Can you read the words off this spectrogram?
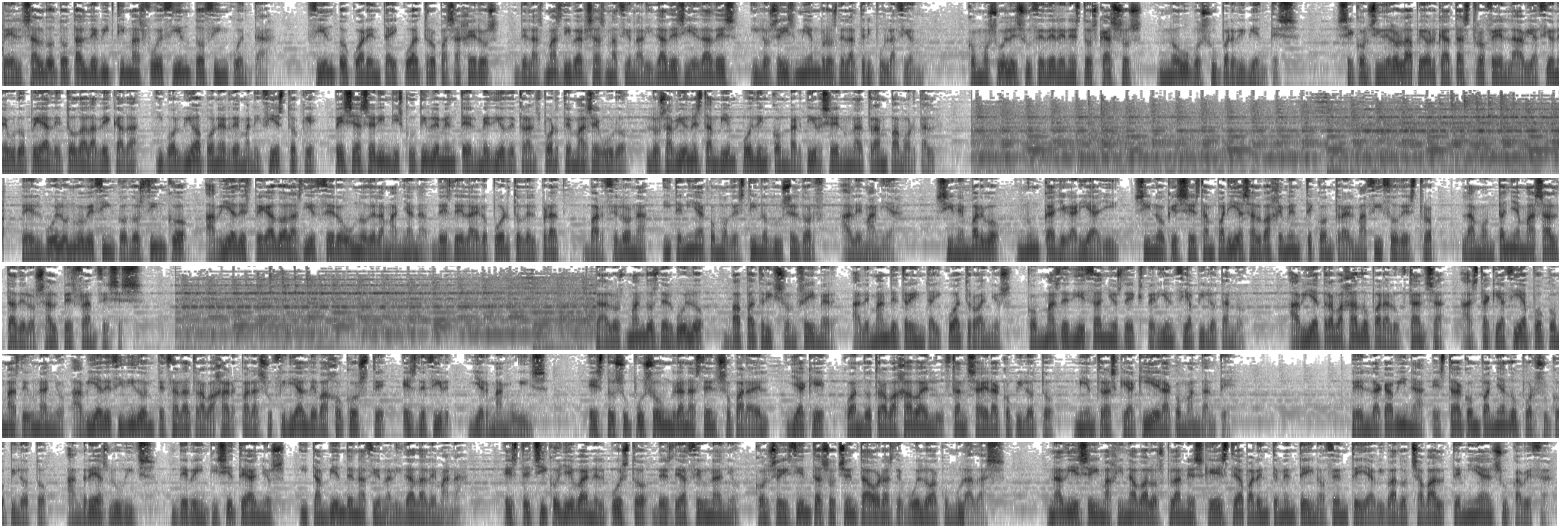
El saldo total de víctimas fue 150. 144 pasajeros, de las más diversas nacionalidades y edades, y los seis miembros de la tripulación. Como suele suceder en estos casos, no hubo supervivientes. Se consideró la peor catástrofe en la aviación europea de toda la década y volvió a poner de manifiesto que, pese a ser indiscutiblemente el medio de transporte más seguro, los aviones también pueden convertirse en una trampa mortal. El vuelo 9525 había despegado a las 10.01 de la mañana desde el aeropuerto del Prat, Barcelona, y tenía como destino Düsseldorf, Alemania. Sin embargo, nunca llegaría allí, sino que se estamparía salvajemente contra el macizo de Strop, la montaña más alta de los Alpes franceses. A los mandos del vuelo va Patrick Sonheimer, alemán de 34 años, con más de 10 años de experiencia pilotando. Había trabajado para Lufthansa, hasta que hacía poco más de un año había decidido empezar a trabajar para su filial de bajo coste, es decir, Germanwings. Esto supuso un gran ascenso para él, ya que, cuando trabajaba en Lufthansa era copiloto, mientras que aquí era comandante. En la cabina está acompañado por su copiloto, Andreas Lubitz, de 27 años, y también de nacionalidad alemana. Este chico lleva en el puesto desde hace un año, con 680 horas de vuelo acumuladas. Nadie se imaginaba los planes que este aparentemente inocente y avivado chaval tenía en su cabeza.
